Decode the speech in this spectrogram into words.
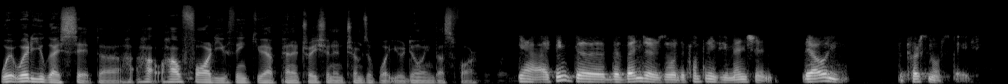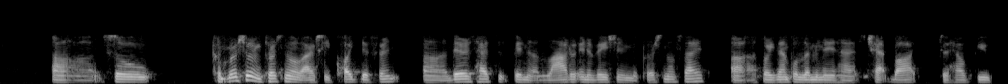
where where do you guys sit? Uh, how how far do you think you have penetration in terms of what you're doing thus far? Yeah, I think the the vendors or the companies you mentioned they're all in the personal space. Uh, so commercial and personal are actually quite different. Uh, there has been a lot of innovation in the personal side. Uh, for example, Lemonade has chatbots to help you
